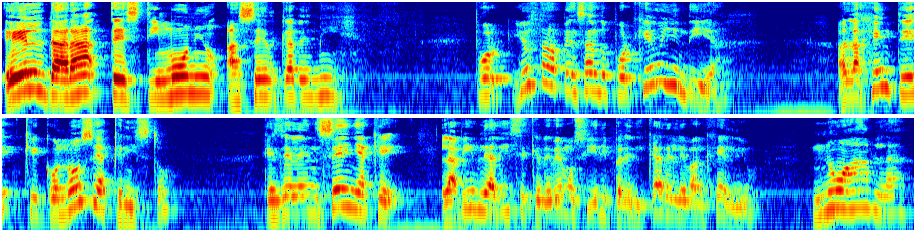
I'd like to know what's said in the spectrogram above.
Él dará testimonio acerca de mí. Por, yo estaba pensando, ¿por qué hoy en día a la gente que conoce a Cristo, que se le enseña que la Biblia dice que debemos ir y predicar el Evangelio, no habla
